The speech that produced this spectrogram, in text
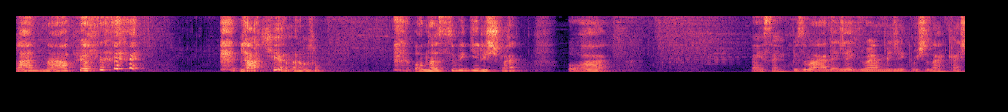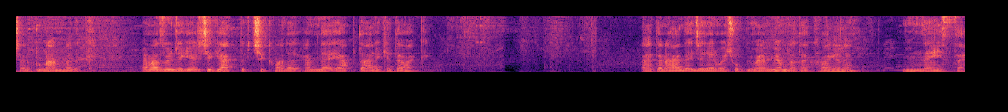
Lan ne yapıyorsun? yapıyorsun oğlum? O nasıl bir giriş lan? Oha. Neyse bizim ADC'ye güvenmeyecekmişiz arkadaşlar bunu anladık. Hem az önce geri çekil attık çıkmadı hem de yaptığı harekete bak. Zaten ADC'lerime çok güvenmiyorum da takıma gelen. Neyse.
